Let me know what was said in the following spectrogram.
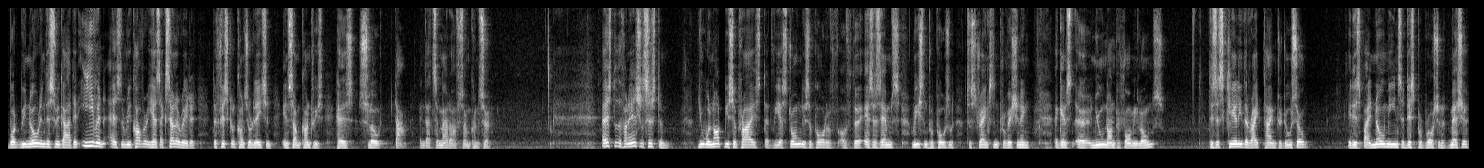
But we note in this regard that even as the recovery has accelerated, the fiscal consolidation in some countries has slowed down. And that's a matter of some concern. As to the financial system, you will not be surprised that we are strongly supportive of the SSM's recent proposal to strengthen provisioning against uh, new non-performing loans. This is clearly the right time to do so. It is by no means a disproportionate measure,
